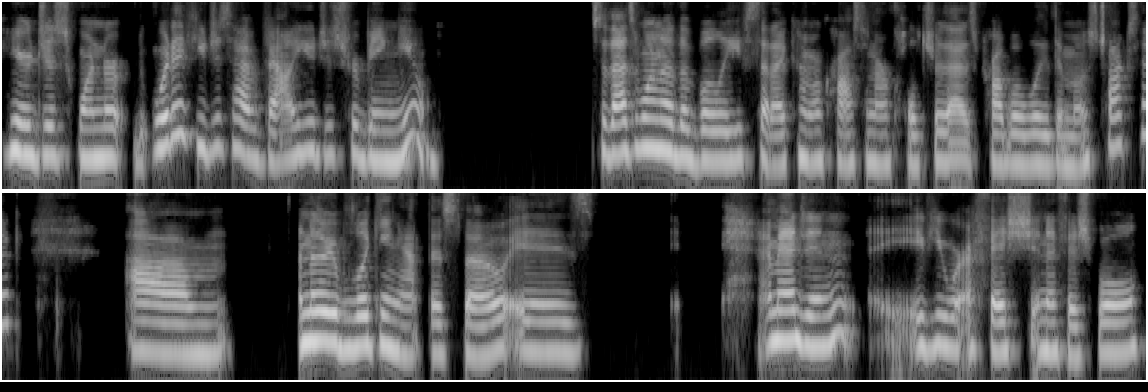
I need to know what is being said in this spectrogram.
you're just wonder? What if you just have value just for being you? So that's one of the beliefs that I come across in our culture that is probably the most toxic. Um, another way of looking at this though is imagine if you were a fish in a fishbowl,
